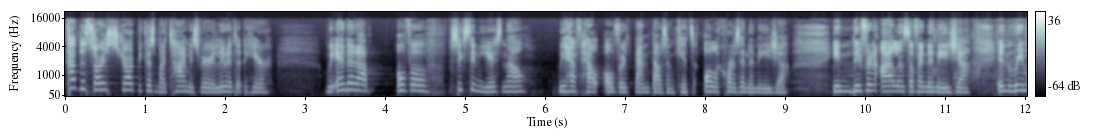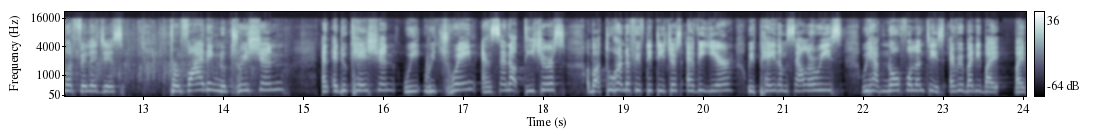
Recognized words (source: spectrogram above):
Cut the story short because my time is very limited here. We ended up over 16 years now we have helped over 10,000 kids all across Indonesia, in different islands of Indonesia, in remote villages, providing nutrition and education. We, we train and send out teachers, about 250 teachers every year. We pay them salaries. We have no volunteers, everybody by, by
